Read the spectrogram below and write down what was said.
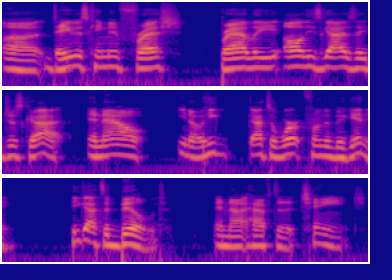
Uh, Davis came in fresh. Bradley, all these guys they just got, and now you know he got to work from the beginning. He got to build and not have to change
